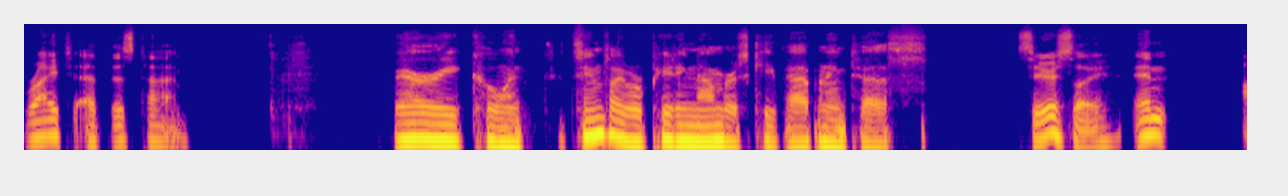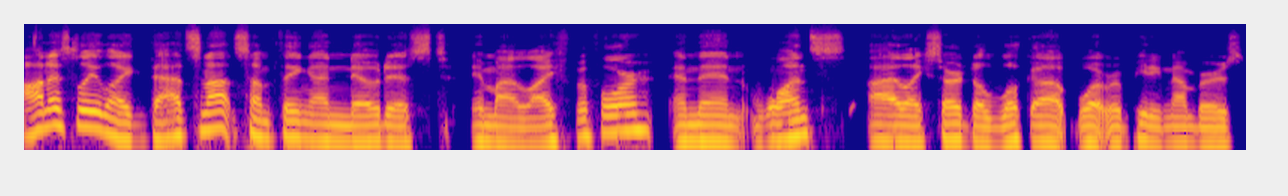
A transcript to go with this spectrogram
right at this time. Very coincident. It seems like repeating numbers keep happening to us. Seriously. And honestly, like that's not something I noticed in my life before. And then once I like started to look up what repeating numbers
